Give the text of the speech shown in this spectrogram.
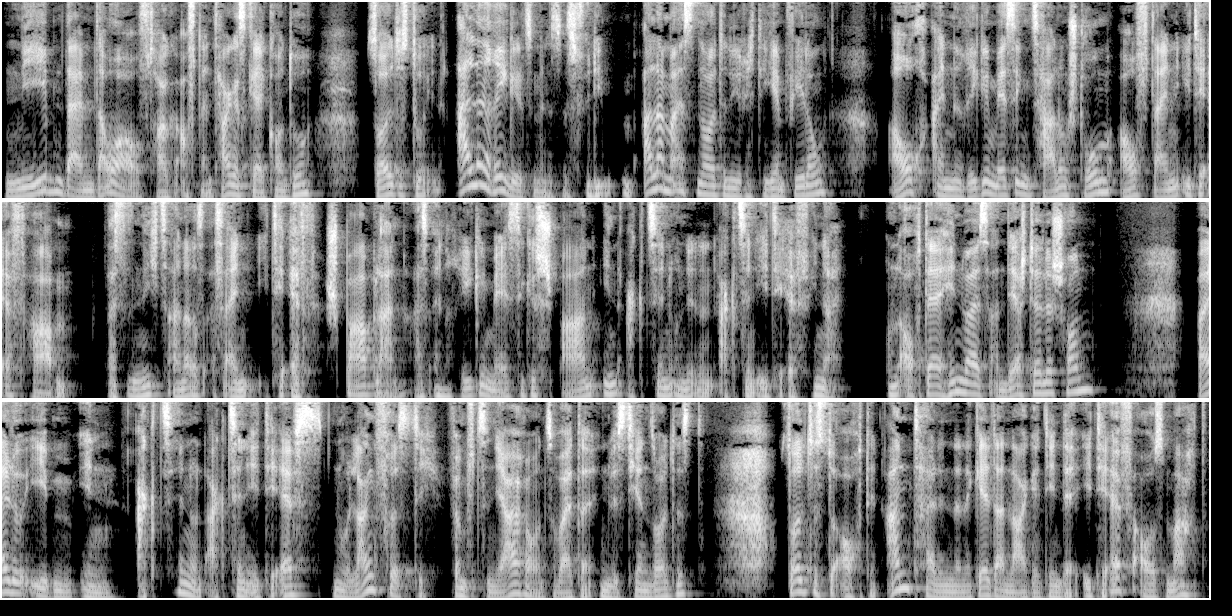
Neben deinem Dauerauftrag auf dein Tagesgeldkonto solltest du in aller Regel zumindest, für die allermeisten Leute die richtige Empfehlung, auch einen regelmäßigen Zahlungsstrom auf deinen ETF haben. Das ist nichts anderes als ein ETF-Sparplan, also ein regelmäßiges Sparen in Aktien und in einen Aktien-ETF hinein. Und auch der Hinweis an der Stelle schon, weil du eben in Aktien und Aktien-ETFs nur langfristig 15 Jahre und so weiter investieren solltest, solltest du auch den Anteil in deiner Geldanlage, den der ETF ausmacht,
